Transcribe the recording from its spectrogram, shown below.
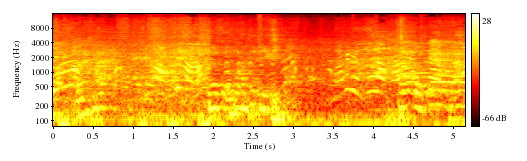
นะครับเพื่อสุขภาพที่ดีครับมาไม่ถึงกูหรอกครับกดแก้วครับ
